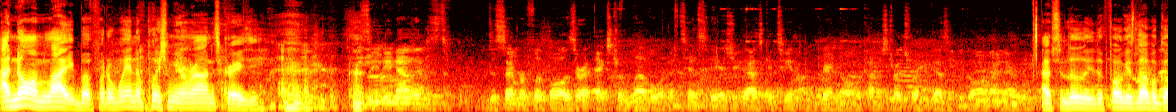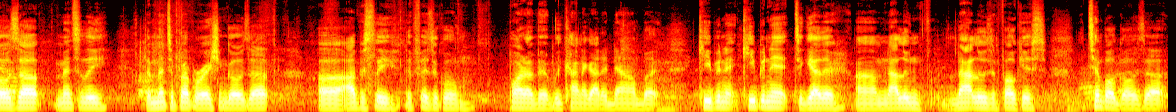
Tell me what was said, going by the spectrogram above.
I know I'm light, but for the wind to push me around is crazy. Now that it's December football, is there an extra level of intensity as you guys continue to prepare, knowing what kind of stretch run you guys need to go on right now? Absolutely. The focus level goes up mentally. The mental preparation goes up. Uh, obviously, the physical part of it, we kind of got it down, but keeping it keeping it together, um, not losing not losing focus. The tempo goes up,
